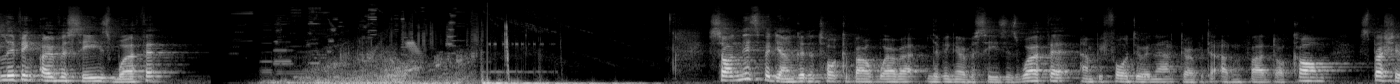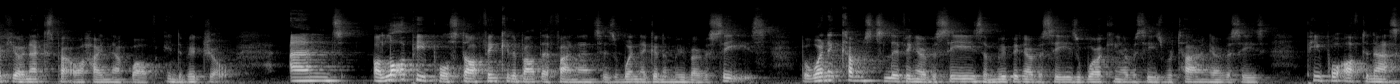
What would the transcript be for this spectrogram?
living overseas worth it? So in this video, I'm going to talk about whether living overseas is worth it. And before doing that, go over to adamfayed.com, especially if you're an expert or a high net wealth individual. And a lot of people start thinking about their finances when they're going to move overseas. But when it comes to living overseas and moving overseas, working overseas, retiring overseas, people often ask,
